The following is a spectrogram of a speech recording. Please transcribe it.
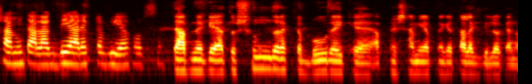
স্বামী তালাক দিয়ে আরেকটা বিয়া করছে। তা আপনাকে এত সুন্দর একটা বউ রেখে আপনার স্বামী আপনাকে তালাক দিল কেন?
